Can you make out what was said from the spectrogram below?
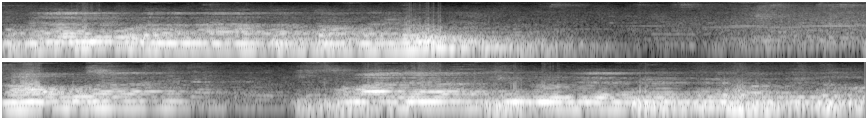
ತಮ್ಮೆಲ್ಲರಿಗೂ ಕೂಡ ನನ್ನ ಅನಂತ ತಮ್ಮ ನಾವು ಕೂಡ ಸಮಾಜ ಹಿಂದುಳಿದಿದೆ ಅಂತೇಳಿ ಅಂತೇಳಿ ಹೊರಬಿದ್ದರು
